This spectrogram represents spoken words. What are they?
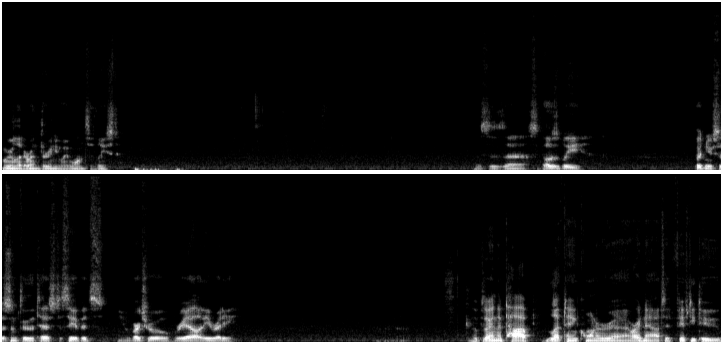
we're gonna let it run through anyway once at least. This is uh, supposedly putting your system through the test to see if it's you know, virtual reality ready. Uh, up there in the top left hand corner, uh, right now it's at 52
